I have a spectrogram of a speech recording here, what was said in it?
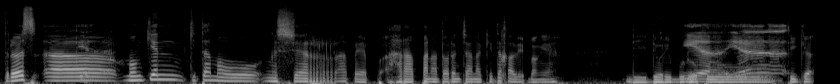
Terus eh, Iya. mungkin kita mau nge-share apa ya harapan atau rencana kita kali Bang ya di 2023. Iya, ya.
